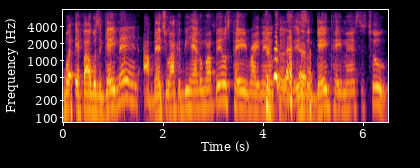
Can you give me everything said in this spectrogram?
but if I was a gay man, I bet you I could be having my bills paid right now because it's some gay paymasters too.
